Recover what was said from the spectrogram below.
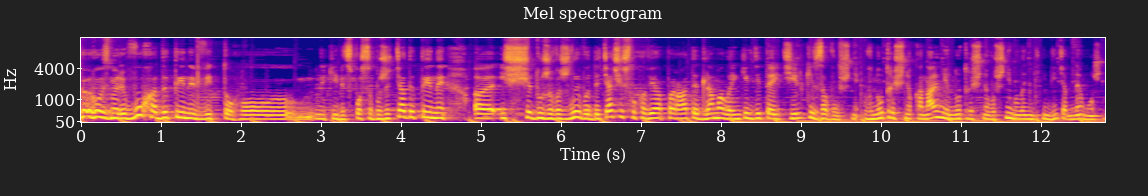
розмірів вуха дитини, від того, який від способу життя дитини. Е, І ще дуже важливо, дитячі слухові апарати для маленьких дітей тільки завушні. Внутрішньоканальні, внутрішньовушні маленьким дітям не можна.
